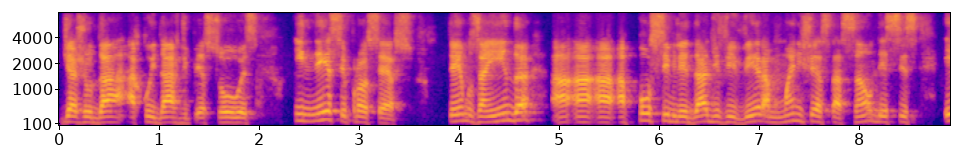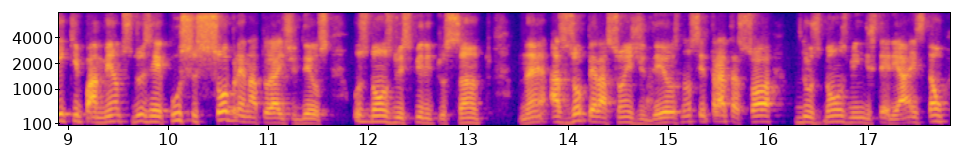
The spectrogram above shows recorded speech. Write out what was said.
de ajudar a cuidar de pessoas, e nesse processo, temos ainda a, a, a, possibilidade de viver a manifestação desses equipamentos, dos recursos sobrenaturais de Deus, os dons do Espírito Santo, né, as operações de Deus, não se trata só dos dons ministeriais, então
